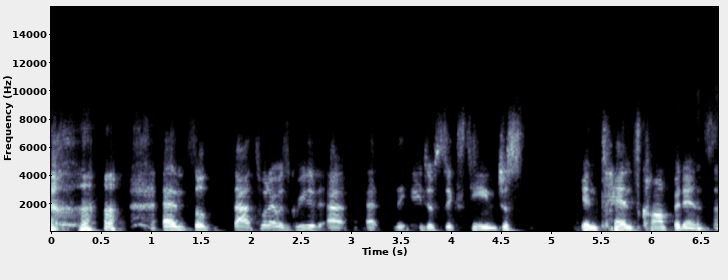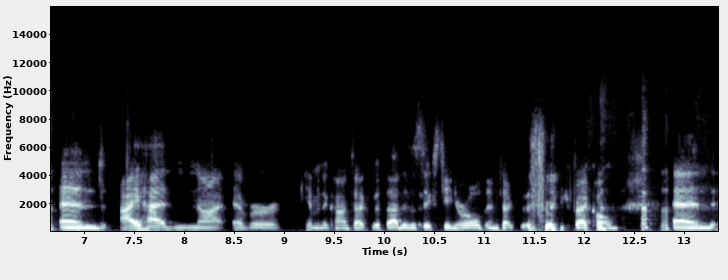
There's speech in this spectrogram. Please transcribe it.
and so that's what I was greeted at at the age of 16, just intense confidence. and I had not ever came into contact with that as a 16 year old in Texas, like back home. and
